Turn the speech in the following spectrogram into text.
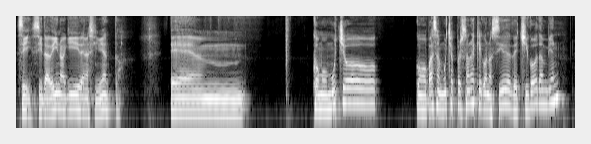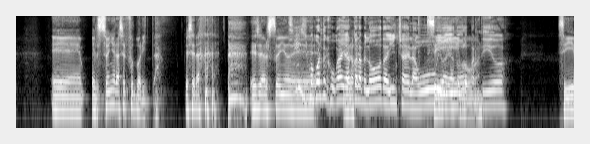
Sí, citadino aquí de nacimiento. Em, como mucho, como pasan muchas personas que conocí desde chico también, eh, el sueño era ser futbolista. Ese era, ese era el sueño de... Sí, sí, me acuerdo que jugaba de harto la pelota, hincha de la U, Sí, iba a todos los po, partidos. Sí,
